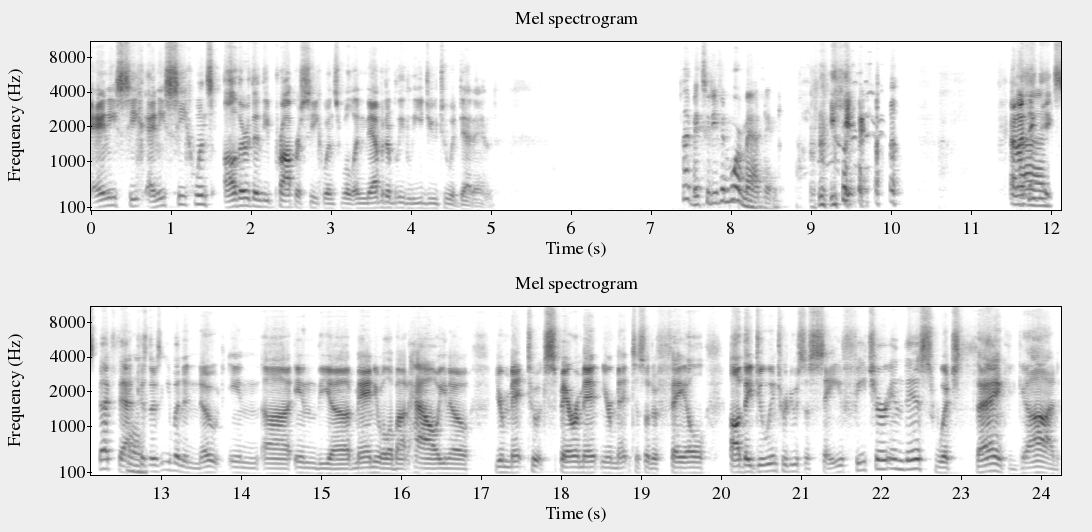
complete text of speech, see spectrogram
any se- any sequence other than the proper sequence will inevitably lead you to a dead end. That makes it even more maddening. yeah. And I think Uh, they expect that yeah. because there's even a note in uh, in the uh, manual about how you know you're meant to experiment, and you're meant to sort of fail. Uh, they do introduce a save feature in this, which thank God.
